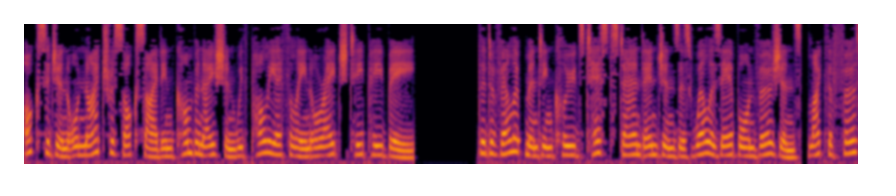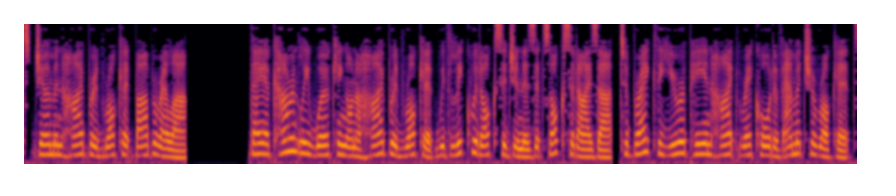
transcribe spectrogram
oxygen or nitrous oxide in combination with polyethylene or HTPB. The development includes test stand engines as well as airborne versions, like the first German hybrid rocket Barbarella. They are currently working on a hybrid rocket with liquid oxygen as its oxidizer, to break the European height record of amateur rockets.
